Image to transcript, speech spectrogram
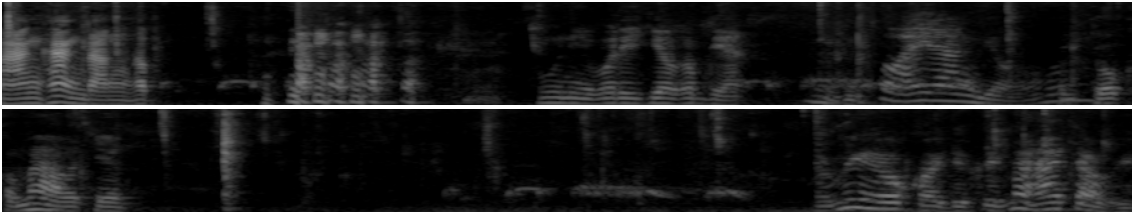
หางข้างดังครับ มูนี่บ่ได้เกี่ยวกับแดดไว้อย่างเดียวคนตกเข้ามาว่าเจอมันไม่เอาคอยจะขึ้นมาหาเจ้าพี่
